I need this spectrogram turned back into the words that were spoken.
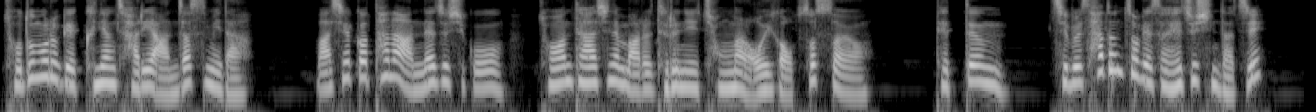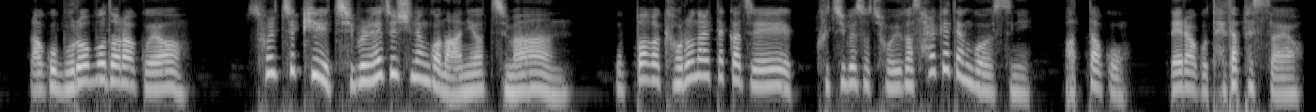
저도 모르게 그냥 자리에 앉았습니다. 마실 것 하나 안 내주시고 저한테 하시는 말을 들으니 정말 어이가 없었어요. 대뜸 집을 사돈 쪽에서 해주신다지? 라고 물어보더라고요. 솔직히 집을 해주시는 건 아니었지만 오빠가 결혼할 때까지 그 집에서 저희가 살게 된 거였으니 맞다고 네라고 대답했어요.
